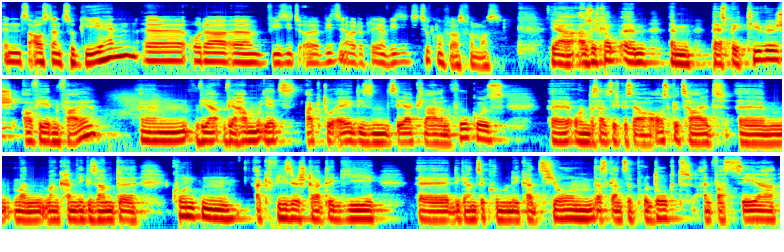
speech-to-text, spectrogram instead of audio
ins Ausland zu gehen? Oder wie, sieht, wie sind eure Pläne? Wie sieht die Zukunft aus von Moss? Ja, also ich glaube, ähm, ähm, perspektivisch auf jeden Fall. Ähm, wir, wir haben jetzt aktuell diesen sehr klaren Fokus äh, und das hat sich bisher auch ausgezahlt. Ähm, man, man kann die gesamte Kundenakquise-Strategie äh, die ganze Kommunikation, das ganze Produkt einfach sehr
